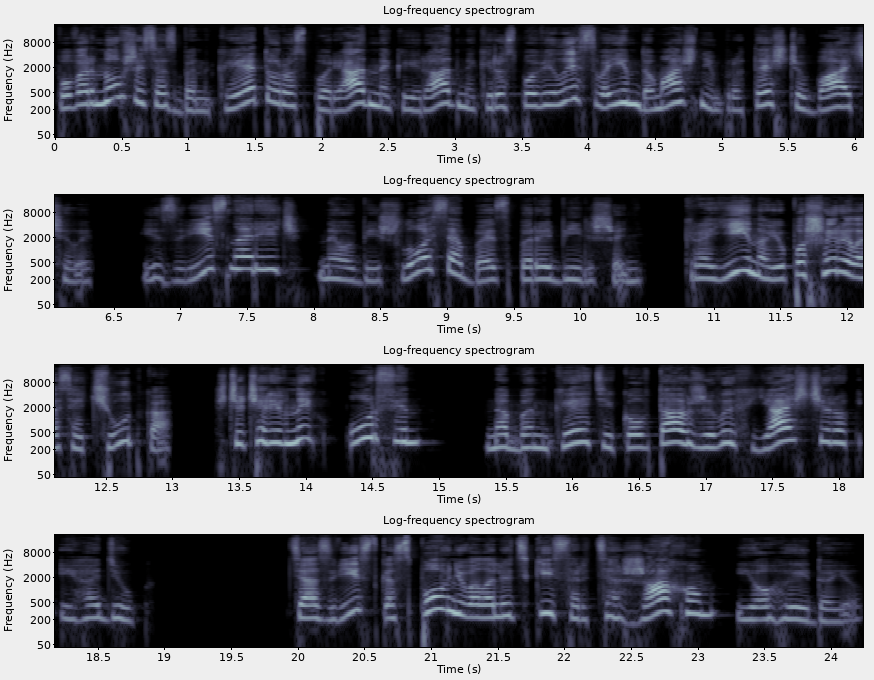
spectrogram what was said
Повернувшися з бенкету, розпорядники й радники розповіли своїм домашнім про те, що бачили, і, звісна річ, не обійшлося без перебільшень. Країною поширилася чутка, що чарівник Урфін на бенкеті ковтав живих ящерок і гадюк. Ця звістка сповнювала людські серця жахом і огидою.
